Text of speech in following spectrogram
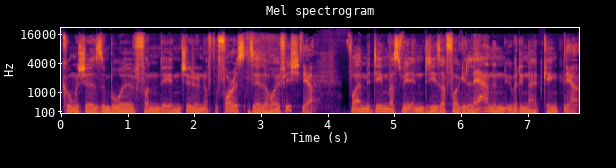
komische Symbol von den Children of the Forest sehr, sehr häufig. Ja. Vor allem mit dem, was wir in dieser Folge lernen über den Night King. Ja.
